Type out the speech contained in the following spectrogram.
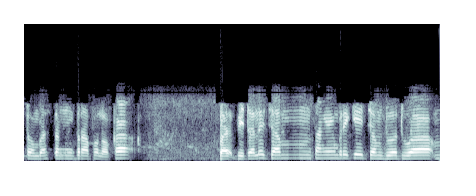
tumbas teng Traveloka bidale jam sanging mriki jam 22.40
